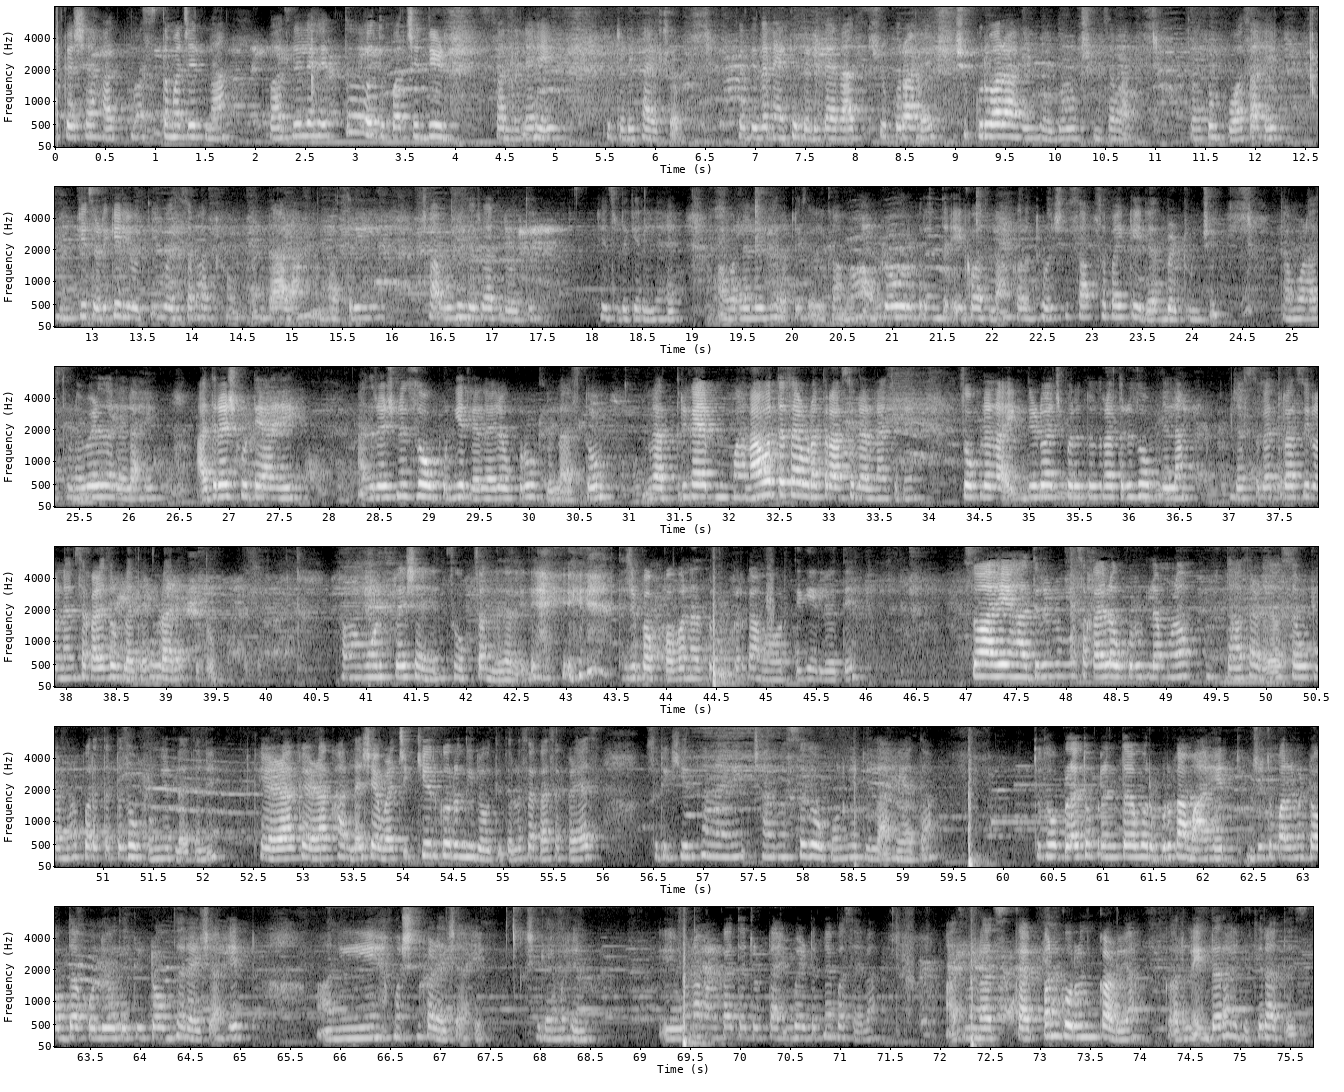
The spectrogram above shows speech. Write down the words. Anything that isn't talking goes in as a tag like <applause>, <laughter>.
कसे आहात? मस्त मजेत ना? भाजलेले आहेत अ, दुपारचे दीड चाललेले आहे खिचडी खायचं. तर तिथं नाही खिचडी खायला आज शुक्रवार आहे. शुक्रवार आहे हो, वैभवलक्ष्मीचा वार तर तो उपवास आहे. खिचडी केली होती वरीचा भात खाऊन कंटाळा आला रात्री शाबू भिजत घातली होती. खिचडी केलेली आहे. आवरलेली घरातली सगळी कामं आवरवरपर्यंत एक वाजला कारण थोडीशी साफसफाई केली आहे बेडरूमची त्यामुळे आज थोडा वेळ झालेला आहे. आदरेश कुठे आहे? आदर्शने झोपून घेतलेला आहे लवकर उठलेला असतो. रात्री काय म्हणावं त्याचा एवढा त्रास दिलेला नाही त्याने झोपलेला एक दीड वाजेपर्यंत रात्री झोपलेला. जास्त काय त्रास दिला नाही सकाळी झोपला तर डायरेक्ट होतो त्यामुळे मूड फ्रेश आहे झोप चांगली झालेली आहे. <laughs> त्याचे पप्पा पण आज लवकर कामावरती गेले होते. सो आहे हादरी सकाळी लवकर उठल्यामुळं दहा साडे वाजता उठल्यामुळं परत आता झोपून घेतला आहे त्याने. खेळा खेळा खाल्ला शेवळाची खीर करून दिली होती त्याला सकाळ सकाळी आज. सो ती खीर खाण्याने छान मस्त झोपून घेतलेला आहे आता. तो झोपला तोपर्यंत भरपूर कामं आहेत. जे तुम्हाला मी टॉप दाखवले होते ते टॉप धरायचे आहेत आणि मशीन काढायचे आहे. शिलाई मशीन. येऊन आम्हाला काय त्याच्यावर टाईम भेटत नाही बसायला. आज मला आज काय पण करून काढूया. कारण एकदा राहिले की राहतेच.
